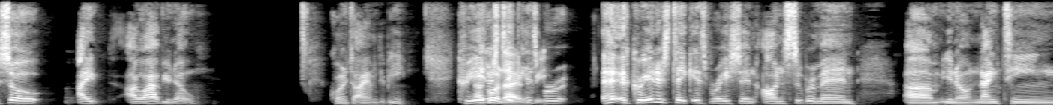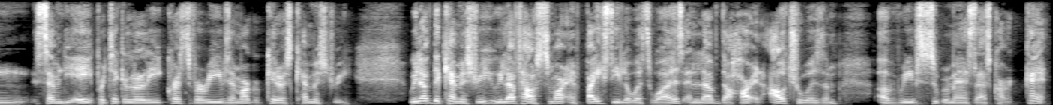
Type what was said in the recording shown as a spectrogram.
So I I will have you know, according to IMDb, creators take IMDb. inspir- creators take inspiration on Superman. Um, you know, 1978, particularly Christopher Reeves and Margaret Kidder's chemistry. We loved the chemistry. We loved how smart and feisty Lois was, and loved the heart and altruism of Reeves' Superman slash Clark Kent.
